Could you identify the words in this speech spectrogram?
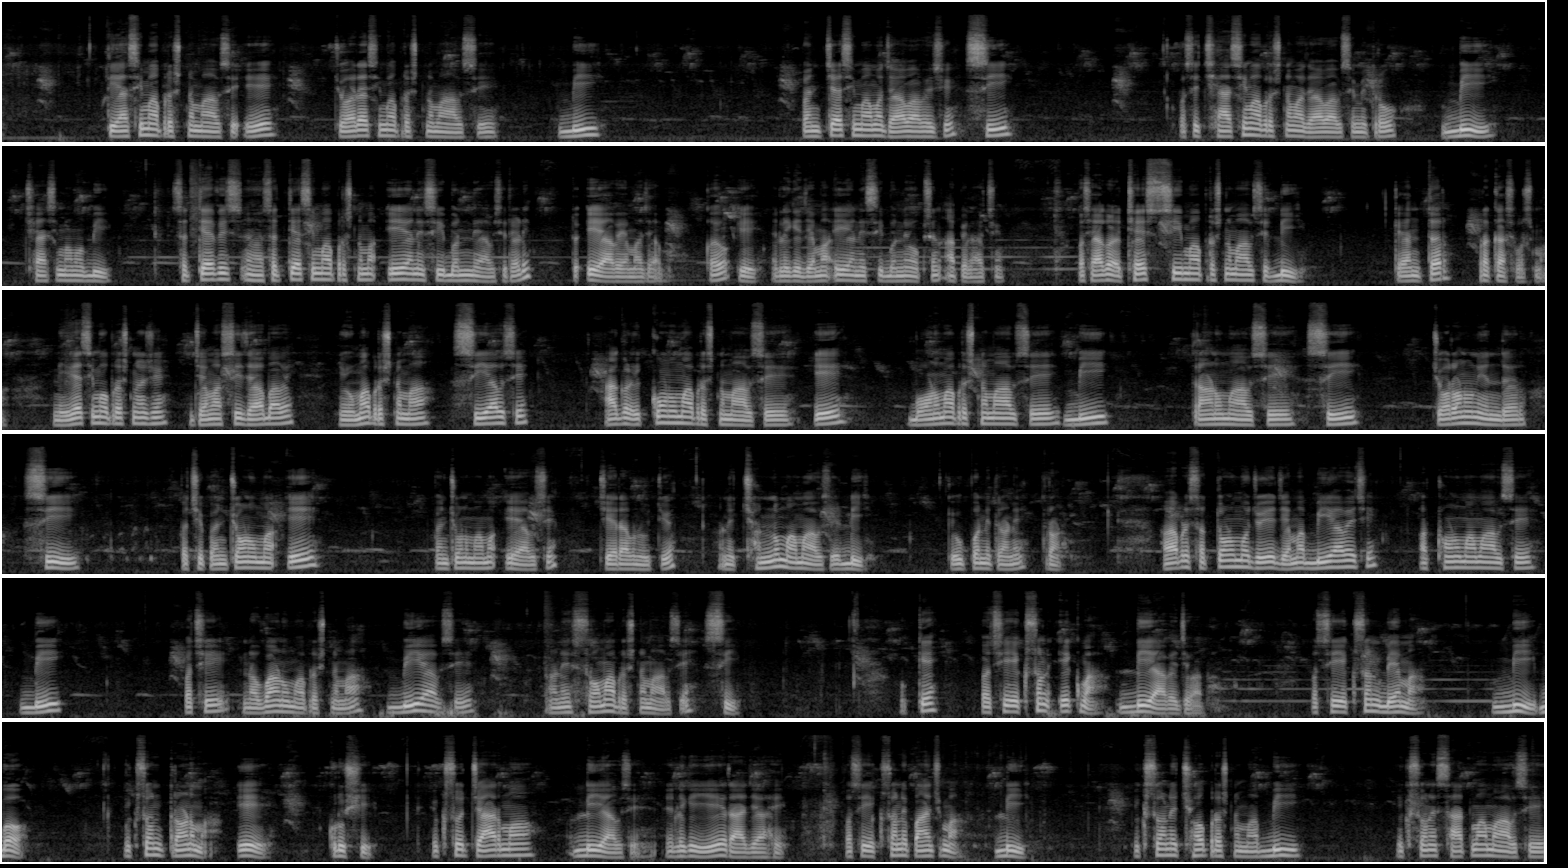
ત્યાસીમાં પ્રશ્નમાં આવશે એ ચોર્યાસીમાં પ્રશ્નમાં આવશે બી પંચ્યાસીમાં જવાબ આવે છે સી પછી છ્યાસીમાં પ્રશ્નમાં જવાબ આવશે મિત્રો બી છ્યાસીમાં બી સત્યાવીસ સત્યાસીમાં પ્રશ્નમાં એ અને સી બંને આવશે. રેડી તો એ આવે એમાં જવાબ. કયો? એ એટલે કે જેમાં એ અને સી બંને ઓપ્શન આપેલા છે. પછી આગળ અઠ્યાસીમાં પ્રશ્નમાં આવશે ડી કે અંતર પ્રકાશ વર્ષમાં. નેવ્યાસીમો પ્રશ્ન છે, જેમાં સી જવાબ આવે. નેવુંમાં પ્રશ્નમાં સી આવશે. આગળ એકોણુંમાં પ્રશ્નમાં આવશે એ બોણુંમાં પ્રશ્નમાં આવશે બી ત્રાણુંમાં આવશે સી ચોરાણુંની અંદર સી, પછી પંચાણુંમાં એ પંચાણુંમાં એ આવશે ચહેરા નૃત્ય, અને છન્નુંમાં આવશે ડી, કે ઉપરની ત્રણે ત્રણ. હવે આપણે સત્તાણુંમાં જોઈએ, જેમાં બી આવે છે, અઠ્ઠાણુંમાં આવશે બી, પછી નવ્વાણુંમાં પ્રશ્નમાં બી આવશે, અને સોમાં પ્રશ્નમાં આવશે સી. ઓકે? પછી એકસો એકમાં ડી આવે જવાબ. પછી એકસો બેમાં બી બ એકસો ને ત્રણમાં એ કૃષિ એકસો ચારમાં ડી આવશે એટલે કે એ રાજા હે પછી એકસો ને પાંચમાં ડી એકસો ને છ પ્રશ્નમાં બી એકસો ને સાતમાં આવશે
